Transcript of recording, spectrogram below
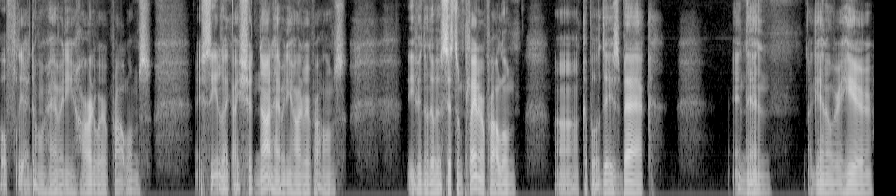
Hopefully I don't have any hardware problems. It seems like I should not have any hardware problems. Even though there was a system planar problem uh, a couple of days back. And then again over here,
